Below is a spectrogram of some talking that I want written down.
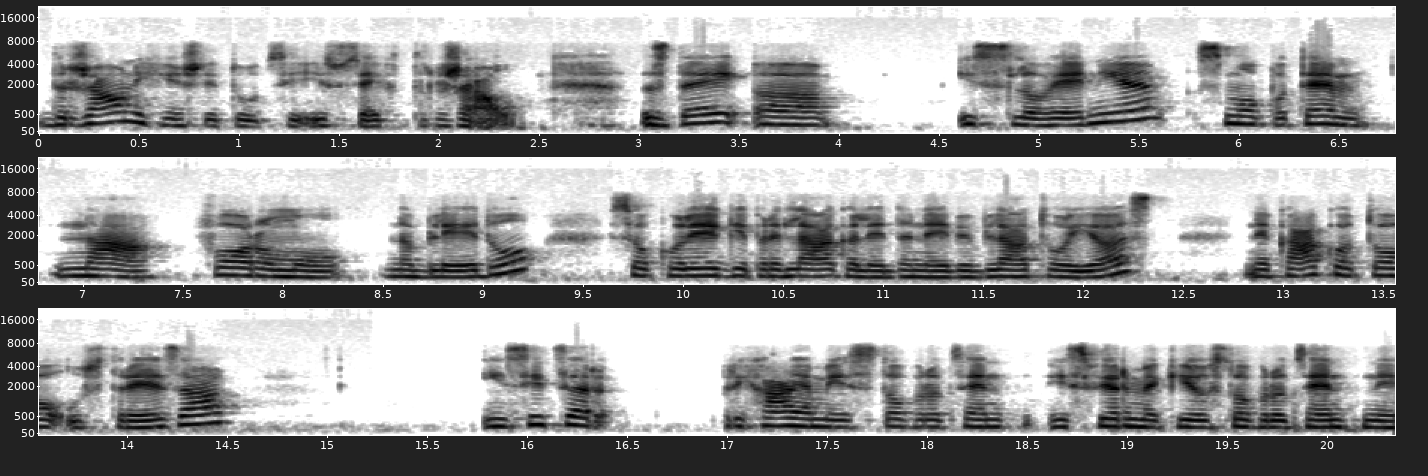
državnih inštitucij iz vseh držav. Zdaj, uh, iz Slovenije smo potem na forumu na Bledu, so kolegi predlagali, da ne bi bila to jaz, nekako to ustreza. In sicer prihajam iz, iz firme, ki je v 100-odstotni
